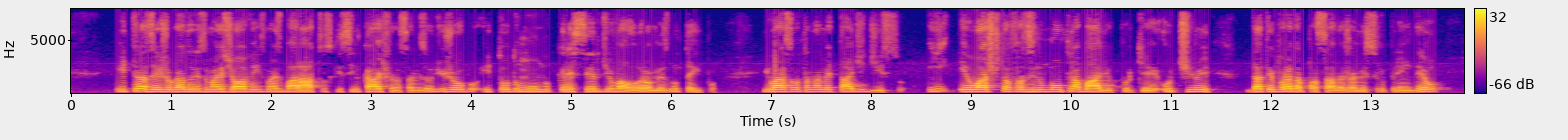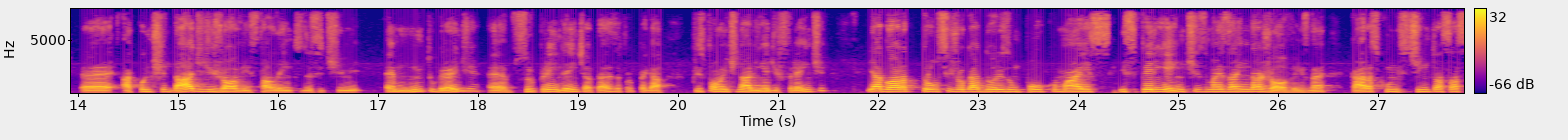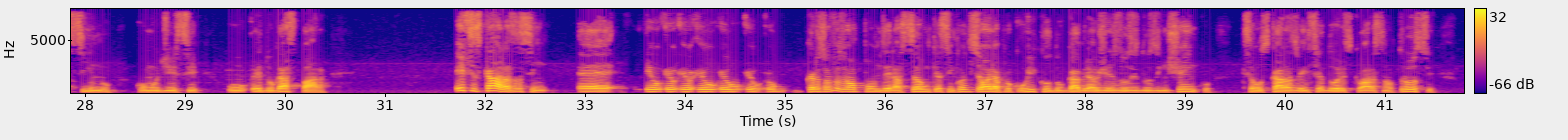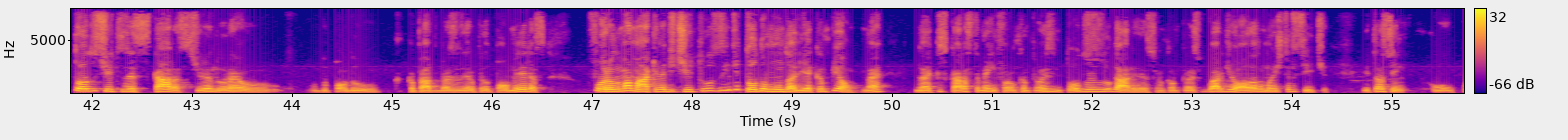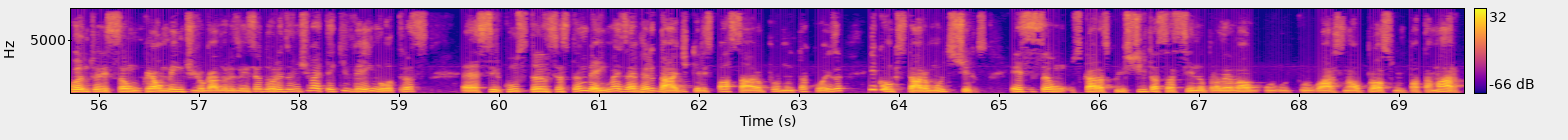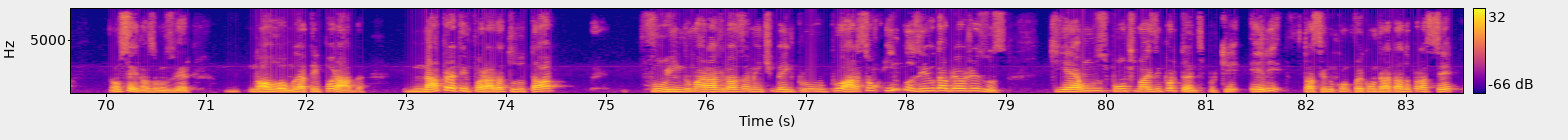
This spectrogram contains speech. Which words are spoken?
e trazer jogadores mais jovens, mais baratos, que se encaixam nessa visão de jogo e todo mundo crescer de valor ao mesmo tempo. E o Arsenal está na metade disso. E eu acho que está fazendo um bom trabalho, porque o time da temporada passada já me surpreendeu. É, a quantidade de jovens talentos desse time é muito grande, é surpreendente até, se for pegar, principalmente na linha de frente. E agora trouxe jogadores um pouco mais experientes, mas ainda jovens, né? Caras com instinto assassino, como disse o Edu Gaspar. Esses caras, assim, é, eu, eu, eu, eu, eu, eu, quero só fazer uma ponderação, que assim, quando você olha para o currículo do Gabriel Jesus e do Zinchenko, que são os caras vencedores que o Arsenal trouxe, todos os títulos desses caras, tirando né, o, o do, do Campeonato Brasileiro pelo Palmeiras, foram numa máquina de títulos em que todo mundo ali é campeão, né? Não é que os caras também foram campeões em todos os lugares, eles foram campeões com Guardiola no Manchester City. Então, assim, o quanto eles são realmente jogadores vencedores, a gente vai ter que ver em outras é, circunstâncias também. Mas é verdade que eles passaram por muita coisa e conquistaram muitos títulos. Esses são os caras com instinto assassino para levar o, o, Arsenal ao próximo patamar? Não sei, nós vamos ver ao longo da temporada. Na pré-temporada, tudo está fluindo maravilhosamente bem para o Arsenal, inclusive o Gabriel Jesus, que é um dos pontos mais importantes, porque ele tá sendo, foi contratado para ser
